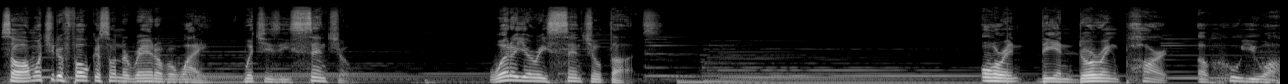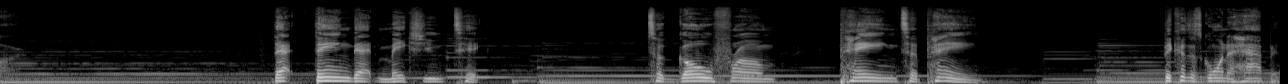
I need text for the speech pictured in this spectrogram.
So I want you to focus on the red over white, which is essential. What are your essential thoughts? Or in the enduring part of who you are? That thing that makes you tick. To go from pain to pain because it's going to happen.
